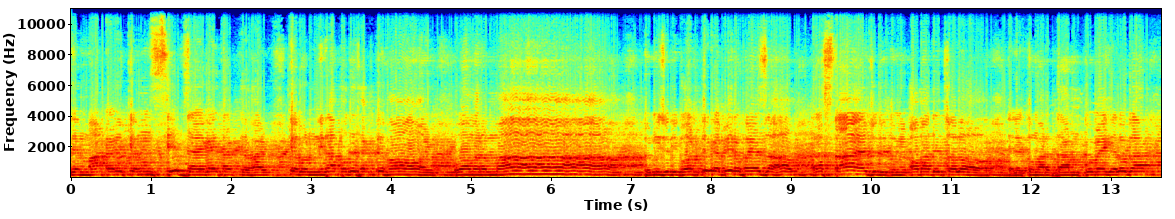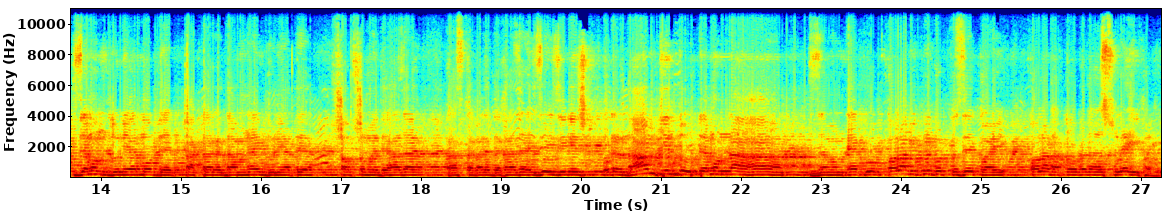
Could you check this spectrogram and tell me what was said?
তাহলে মাটারে কেমন সেফ জায়গায় থাকতে হয়, কেমন নিরাপদে থাকতে হয়? ও আমার মা, তুমি যদি ঘর থেকে বের হয়ে যাও, রাস্তায় যদি তুমি অবাধে চলো, তাহলে তোমার দাম কমে গেল গা। যেমন দুনিয়ার মধ্যে ট্রাক্টরের দাম নাই, দুনিয়াতে সব সময় দেখা যায়, রাস্তাঘাটে দেখা যায়, যেই জিনিস ওটার দাম কিন্তু তেমন না। যেমন এক লোক কলা বিক্রি করতেছে, কয়, কলাটা তো বেটা সুলাই খাবে।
